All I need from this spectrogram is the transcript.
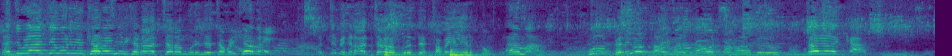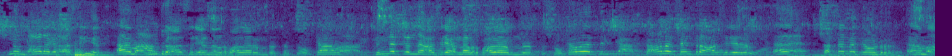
எப்பேற்பட்ட சபை லட்சுமணாச்சி முருகன் சபை இந்த சபை. கடாச்சாரம் புரிந்த சபை சபை லட்சுமி புரிந்த சபையில் இருக்கும் ஆமா குரு பெரியோர் தாய்மார் யாவற்றமான பெரியோர் இன்னும் நாடக ஆசிரியர் ஆமா மூன்று ஆசிரியர் அண்ணவர் பாதாரந்தத்திற்கும் ஆமா சின்ன கண்ணு ஆசிரியர் அண்ணவர் பாதாரந்தத்திற்கும் கவனத்திற்கா காலம் சென்ற ஆசிரியர்கள் ஆ, தட்டன கவுண்டர் ஆமா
